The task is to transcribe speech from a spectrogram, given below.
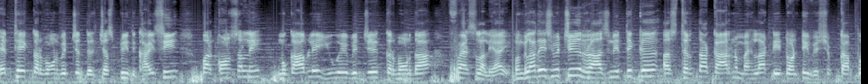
ਇੱਥੇ ਕਰਵਾਉਣ ਵਿੱਚ ਦਿਲਚਸਪੀ ਦਿਖਾਈ ਸੀ, ਪਰ ਕੌਂਸਲ ਨੇ ਮੁਕਾਬਲੇ ਯੂਏ ਵਿੱਚ ਕਰਵਾਉਣ ਦਾ ਫੈਸਲਾ ਲਿਆ ਹੈ। ਬੰਗਲਾਦੇਸ਼ ਵਿੱਚ ਰਾਜਨੀਤਿਕ ਅਸਥਿਰਤਾ ਕਾਰਨ ਮਹਿਲਾ ਟੀ20 ਵਿਸ਼ਵ ਕੱਪ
